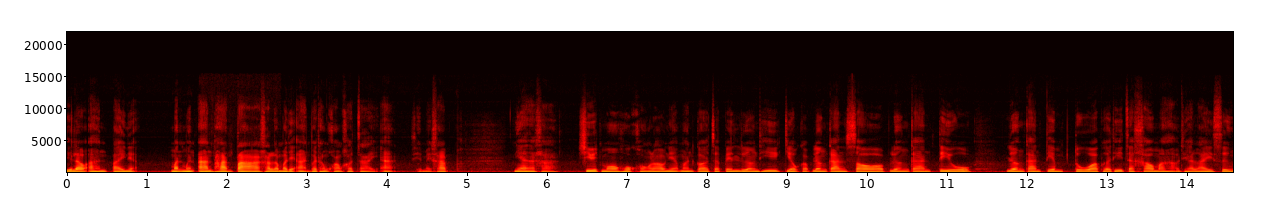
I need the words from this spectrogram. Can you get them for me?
ที่เราอ่านไปเนี่ย มันเหมือนอ่านผ่านตาค่ะเราไม่ได้อ่านเพื่อทำความเข้าใจอะเห็นไหมครับ เนี่ยนะคะชีวิตม .6 ของเราเนี่ยมันก็จะเป็นเรื่องที่เกี่ยวกับเรื่องการสอบ เรื่องการติว เรื่องการเตรียมตัวเพื่อที่จะเข้ามหาวิทยาลัย ซึ่ง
